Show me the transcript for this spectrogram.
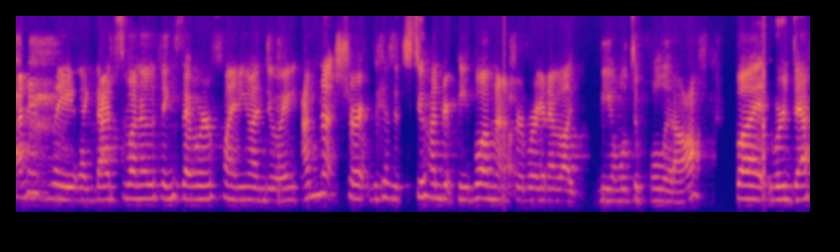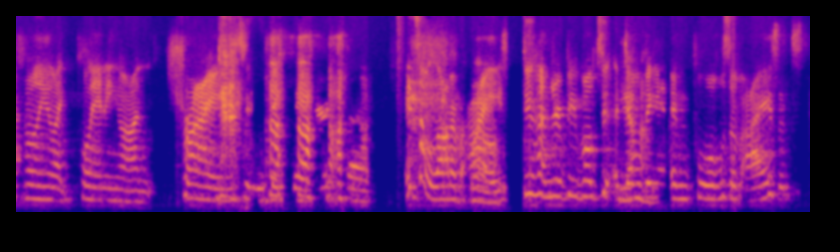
honestly like that's one of the things that we're planning on doing. I'm not sure because it's 200 people i'm not sure we're gonna like be able to pull it off but we're definitely like planning on trying to think bigger so it's a lot of wow. ice. 200 people to, yeah. jumping in pools of ice it's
